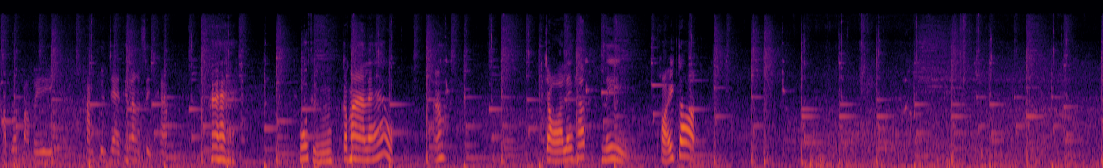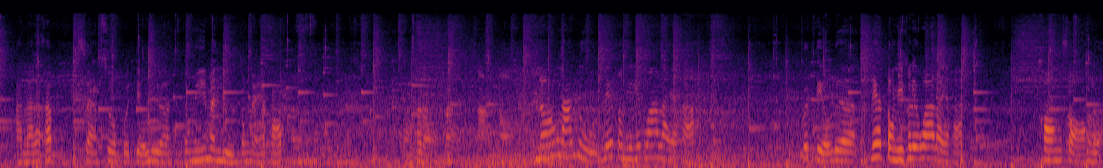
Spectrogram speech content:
ขับรถเป๋าไปทำกุญแจที่รังสิตครับพูดถึงก็มาแล้ว เอ้าจอดเลยครับ นี่ถอยจอดผ่านมาแล้วครับแสบซวงก๋วยเตี๋ยวเรือ ตรงนี้มันอยู่ตรงไหนอะป๊ อปของขนมก็ถามน้องน้องร้านอยู่เรียกตรงนี้เรียกว่าอะไรอะคะก๋วยเตี๋ยวเรือเรียกตรงนี้เขาเรียกว่าอะไรอะคะคลองสองหรือ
